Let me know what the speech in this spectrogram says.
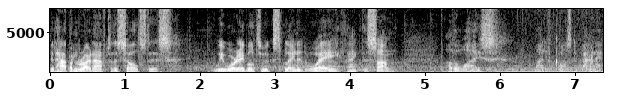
It happened right after the solstice. We were able to explain it away, thank the sun. Otherwise, it might have caused a panic.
